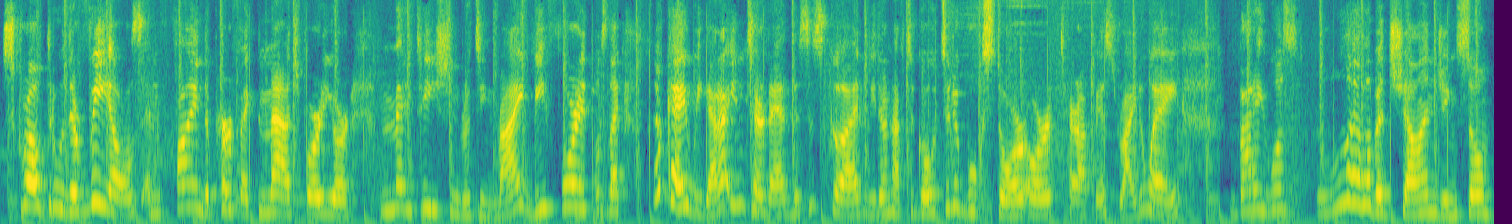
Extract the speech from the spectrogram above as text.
scroll through the reels and find the perfect match for your meditation routine right? Before it was like okay we got our internet. This is good. We don't have to go to the bookstore or therapist right away. But it was a little bit challenging. So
